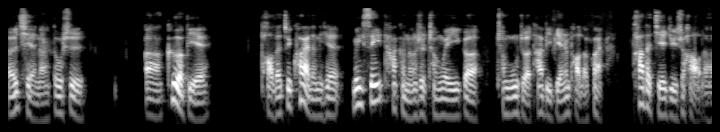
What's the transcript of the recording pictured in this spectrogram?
而且呢，都是啊个别跑得最快的那些 VC，他可能是成为一个。成功者他比别人跑得快，他的结局是好的。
